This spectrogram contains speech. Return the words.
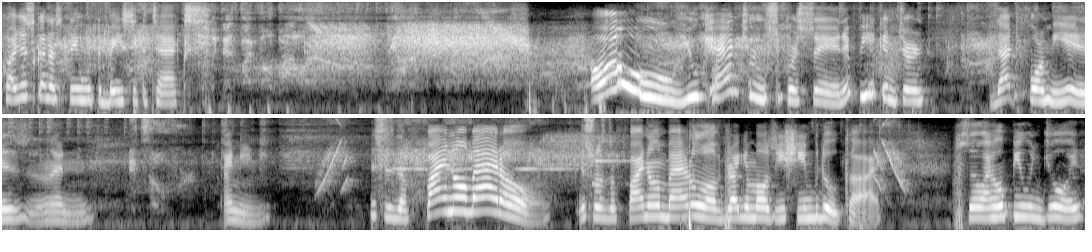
So I'm just gonna stay with the basic attacks. Oh, you can turn Super Saiyan. If he can turn, that form he is, then. I mean, this is the final battle. This was the final battle of Dragon Ball Z Shin Budokai. So I hope you enjoyed.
